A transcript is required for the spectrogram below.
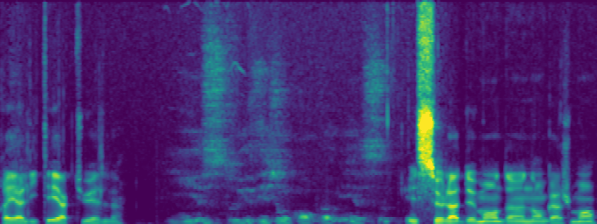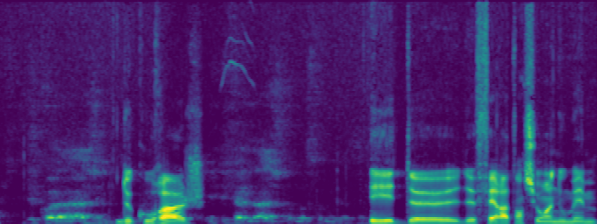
réalité actuelle. E um Et cela demande un engagement de courage e et de, de faire attention à nous-mêmes.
